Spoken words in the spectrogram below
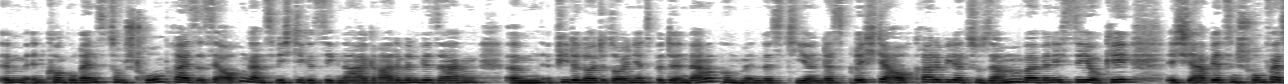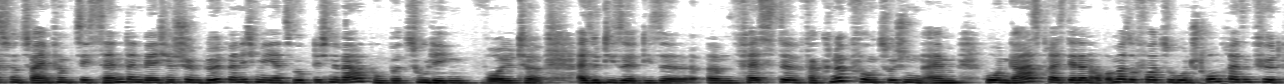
im, in Konkurrenz zum Strompreis ist ja auch ein ganz wichtiges Signal, gerade wenn wir sagen, ähm, viele Leute sollen jetzt bitte in Wärmepumpen investieren. Das bricht ja auch gerade wieder zusammen, weil wenn ich sehe, okay, ich habe jetzt einen Strompreis von 52 Cent, dann wäre ich ja schön blöd, wenn ich mir jetzt wirklich eine Wärmepumpe zulegen wollte. Also diese diese ähm, feste Verknüpfung zwischen einem hohen Gaspreis, der dann auch immer sofort zu hohen Strompreisen führt,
